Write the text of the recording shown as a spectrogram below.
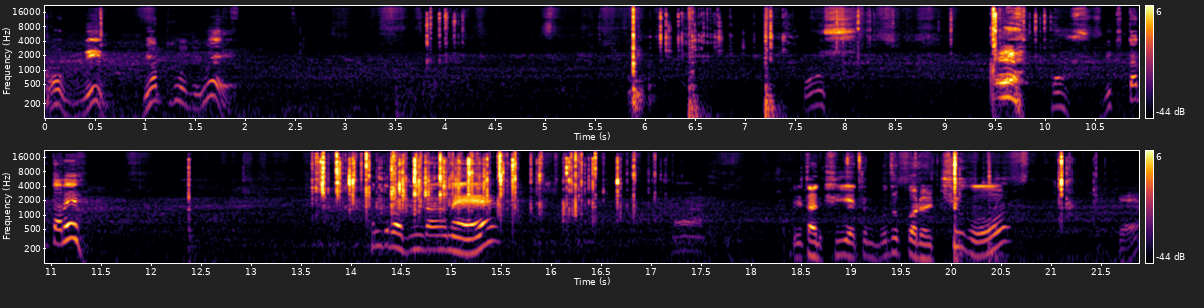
어왜 왜 안 풀어져 왜? 오씨 왜 이렇게 단단해? 흔들어 준 다음에 아, 일단 뒤에 좀 묻을 거를 치우고 이렇게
